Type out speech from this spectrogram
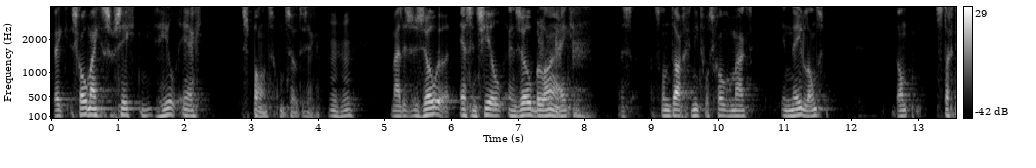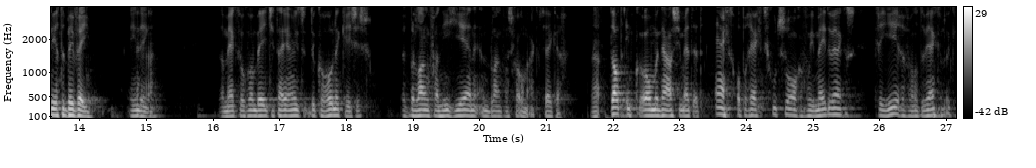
Kijk, schoonmaken is op zich niet heel erg spannend, om het zo te zeggen. Mhm. Maar het is zo essentieel en zo belangrijk. Dus als er een dag niet wordt schoongemaakt in Nederland, dan stagneert de BV. Eén ding. Dan merkt we ook wel een beetje tijdens de coronacrisis het belang van hygiëne en het belang van schoonmaken. Zeker. Dat in combinatie met het echt oprecht goed zorgen voor je medewerkers, het creëren van het werkgeluk.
